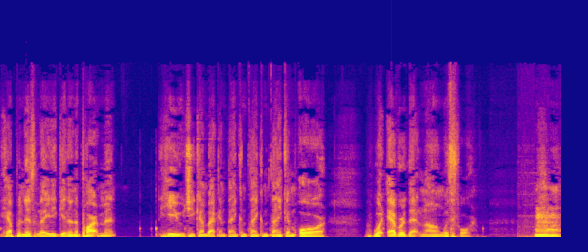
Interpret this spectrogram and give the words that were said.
helping this lady get an apartment, huge. He come back and thank him, thank him, thank him, or whatever that loan was for. Mm.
